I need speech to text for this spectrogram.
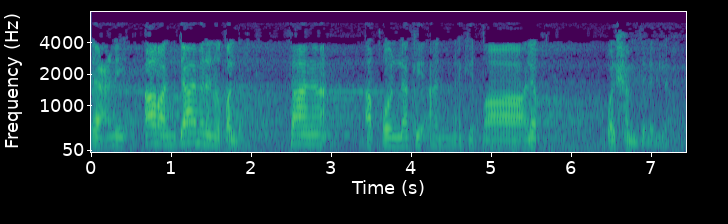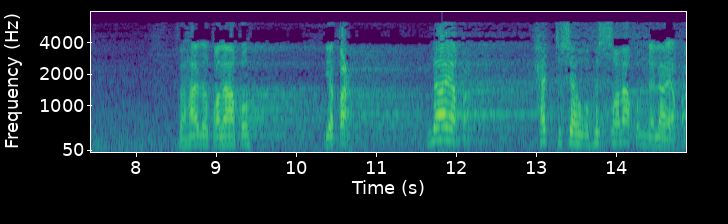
يعني أرى دائما أن أطلقك فأنا أقول لك أنك طالق. والحمد لله. فهذا طلاقه يقع. لا يقع. حتى سهو في الصلاة قلنا لا يقع.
